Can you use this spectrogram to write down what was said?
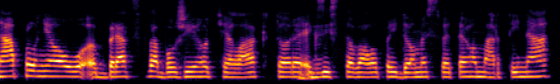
náplňou Bratstva Božieho tela, ktoré mm-hmm. existovalo pri dome svätého Martina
